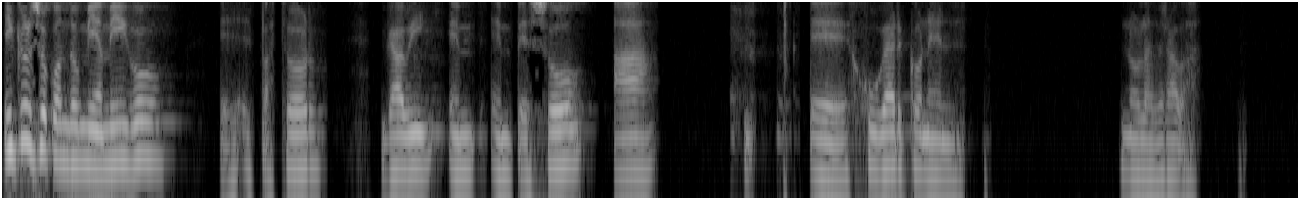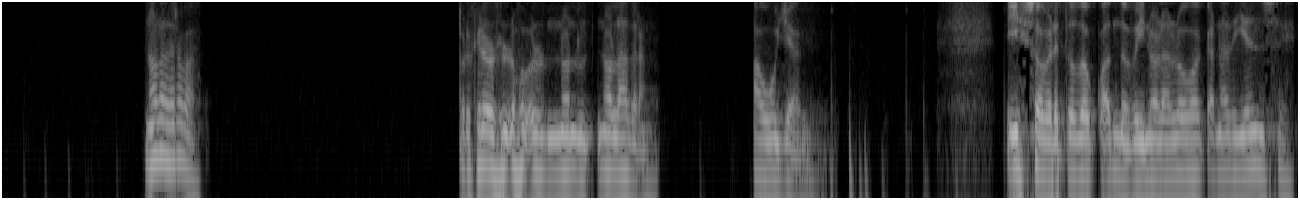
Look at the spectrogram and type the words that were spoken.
Incluso cuando mi amigo, el pastor Gaby, em, empezó a eh, jugar con él, no ladraba. No ladraba. Porque los lobos no ladran aullan. Y sobre todo cuando vino la loba canadiense.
